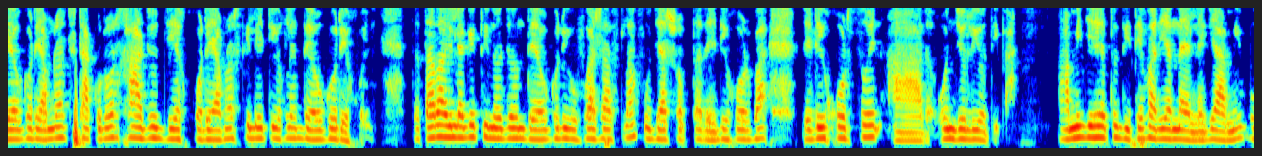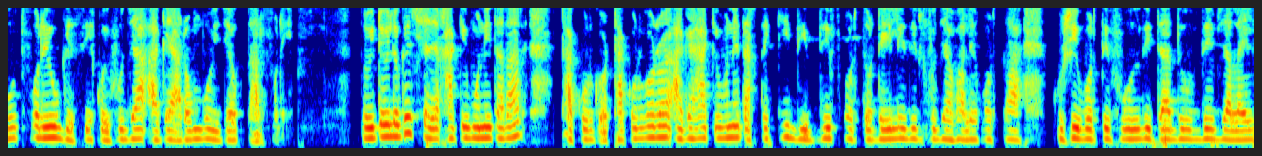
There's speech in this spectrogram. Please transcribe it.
দেওগরি আমরা ঠাকুরের সাজও যে করে আমরা সিলেটি হলে দেওগরি হই তো তারা ওই লাগে তিনজন দেওগরি উপাস আসলা পূজার সপ্তাহ রেডি করবা রেডি করছইন আর অঞ্জলিও দিবা। আমি যেহেতু দিতে পারি আর না লাগে, আমি বহুত পরেও গেছি, কই পূজা আগে আরম্ভ হয়ে যাওক তারপরে ওইটা হইলকে হাকিমণি তারার ঠাকুরঘর। ঠাকুরঘরের আগে হাকিমণি থাকতে কি দীপ দীপ করতো ডেইলি দিন পূজা ভালে করতা, খুশি ভর্তি ফুল দিতা, ধূপ দীপ জ্বালাইল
